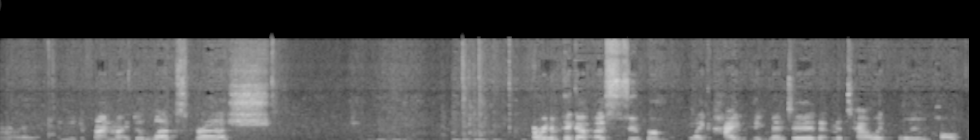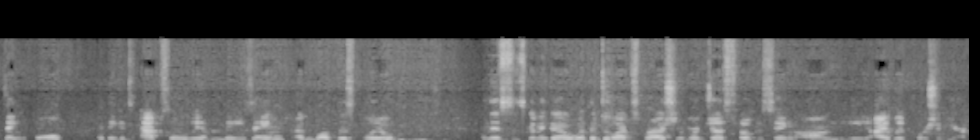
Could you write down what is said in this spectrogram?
All right, I need to find my deluxe brush. And we're going to pick up a super like high pigmented metallic blue called Thankful. I think it's absolutely amazing. I love this blue. And this is going to go with a deluxe brush, and we're just focusing on the eyelid portion here.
